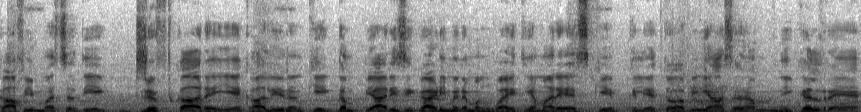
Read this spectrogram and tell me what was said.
काफ़ी मस्त चलती है। एक ड्रिफ्ट कार है ये, काली रंग की, एकदम प्यारी सी गाड़ी मैंने मंगवाई थी हमारे एस्केप के लिए। तो अभी यहाँ से हम निकल रहे हैं।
